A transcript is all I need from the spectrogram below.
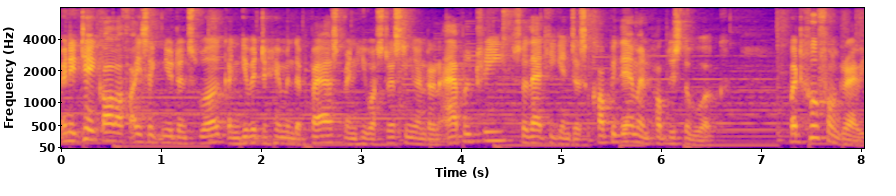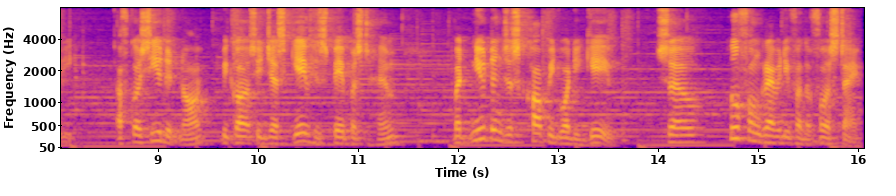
When you take all of Isaac Newton's work and give it to him in the past when he was resting under an apple tree so that he can just copy them and publish the work. But who found gravity? Of course you did not, because you just gave his papers to him, but Newton just copied what he gave. So, who found gravity for the first time?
